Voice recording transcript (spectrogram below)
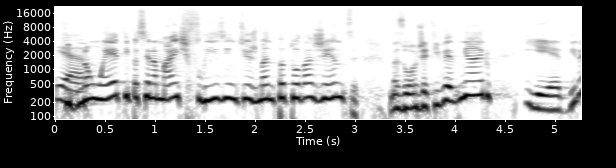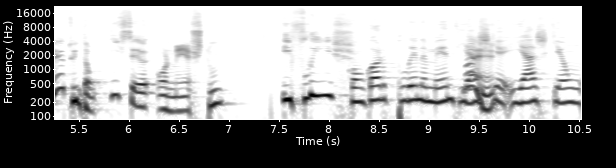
Yeah. Tipo, não é tipo a cena mais feliz e entusiasmante para toda a gente. Mas o objetivo é dinheiro e é direto. Então, isso é honesto e feliz. Concordo plenamente e é? acho, que é, e acho que é um,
